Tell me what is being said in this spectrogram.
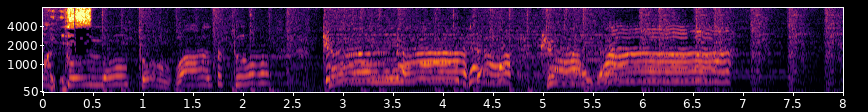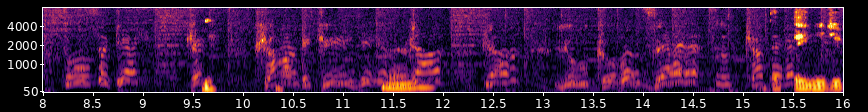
解です。だいたい20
